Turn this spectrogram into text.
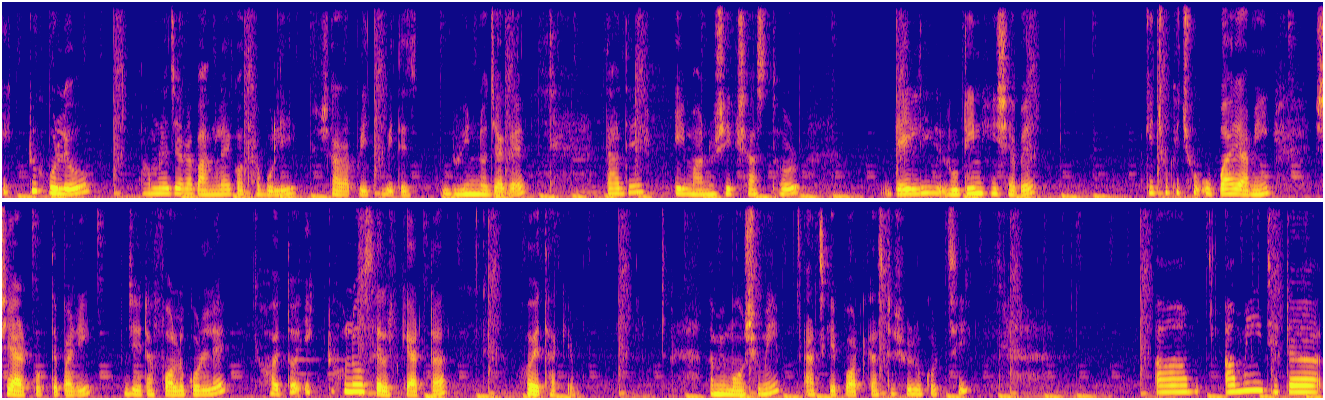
একটু হলেও আমরা যারা বাংলায় কথা বলি, সারা পৃথিবীতে বিভিন্ন জায়গায়, তাদের এই মানসিক স্বাস্থ্যর ডেইলি রুটিন হিসেবে কিছু কিছু উপায় আমি শেয়ার করতে পারি। যে এটা ফলো করলে হয়তো একটু হলেও সেলফ কেয়ারটা হয়ে থাকে। আমি মৌসুমি, আজকে পডকাস্টটা শুরু করছি। আমি যেটা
